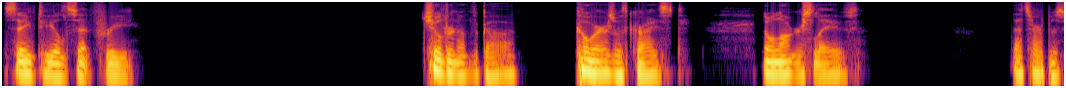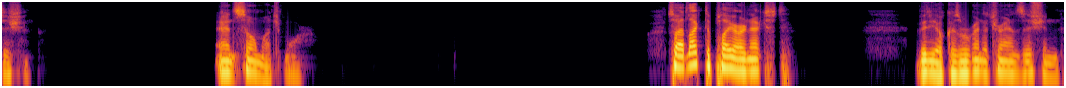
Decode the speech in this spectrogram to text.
saved, healed, set free, children of God, co heirs with Christ, no longer slaves. That's our position. And so much more. So I'd like to play our next video because we're going to transition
